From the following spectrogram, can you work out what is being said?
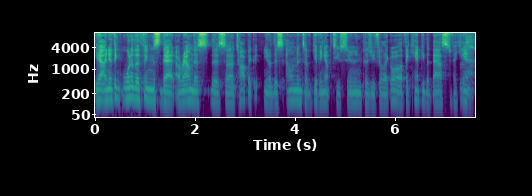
Yeah and i think one of the things that around this this uh, topic you know this element of giving up too soon because you feel like oh if i can't be the best if i can't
